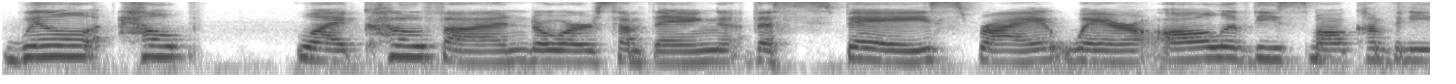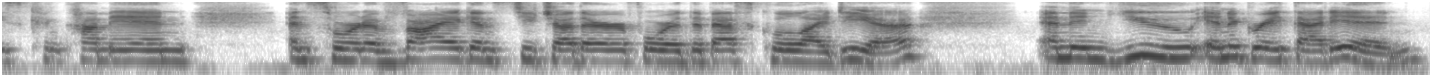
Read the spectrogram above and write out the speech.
we'll help like co-fund or something the space right where all of these small companies can come in and sort of vie against each other for the best cool idea and then you integrate that in.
